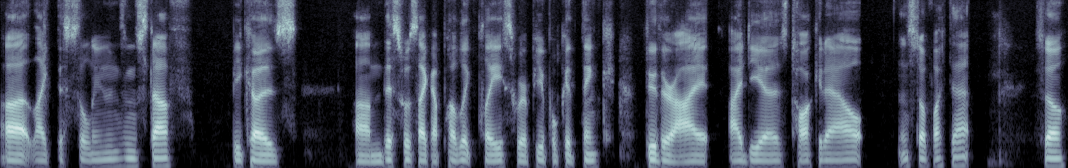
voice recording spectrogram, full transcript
uh like the saloons and stuff because um, this was like a public place where people could think through their I- ideas, talk it out, and stuff like that. So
